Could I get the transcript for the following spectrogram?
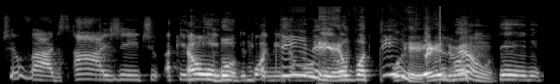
tinham vários. Ai, gente, aquele. É o Bo Bottini, é o Bottini, o, ele o mesmo. Bottini,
